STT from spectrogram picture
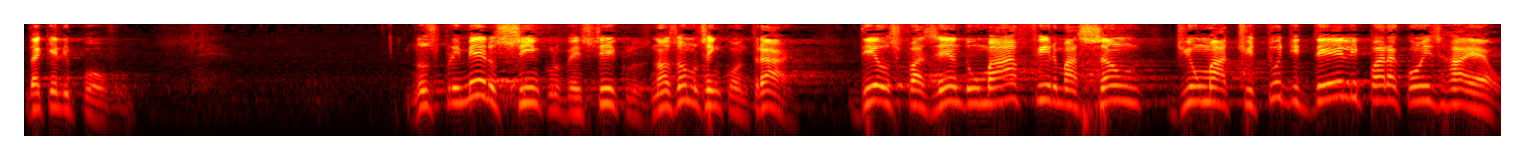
daquele povo. Nos primeiros cinco versículos, nós vamos encontrar Deus fazendo uma afirmação de uma atitude dele para com Israel.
